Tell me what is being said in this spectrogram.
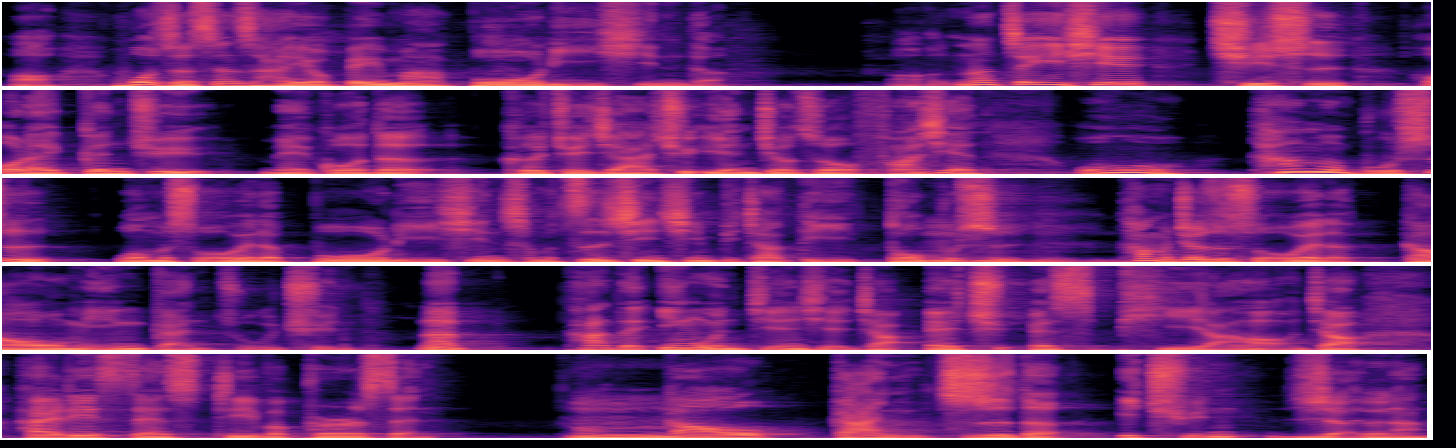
哦，或者甚至还有被骂玻璃心的哦。那这一些其实后来根据美国的科学家去研究之后，发现哦，他们不是。我们所谓的玻璃心，什么自信心比较低，都不是，他们就是所谓的高敏感族群。那它的英文简写叫 HSP 啦，哈，叫 Highly Sensitive Person，高感知的一群人呐。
